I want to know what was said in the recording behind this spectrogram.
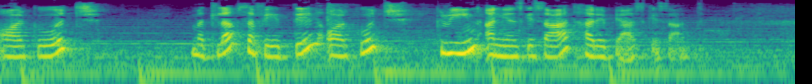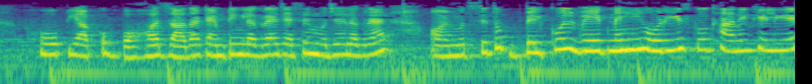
और कुछ मतलब सफ़ेद तिल और कुछ ग्रीन अनियंस के साथ, हरे प्याज के साथ। होप ये आपको बहुत ज़्यादा टेम्पटिंग लग रहा है जैसे मुझे लग रहा है। और मुझसे तो बिल्कुल वेट नहीं हो रही इसको खाने के लिए।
